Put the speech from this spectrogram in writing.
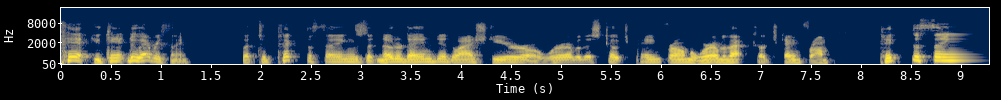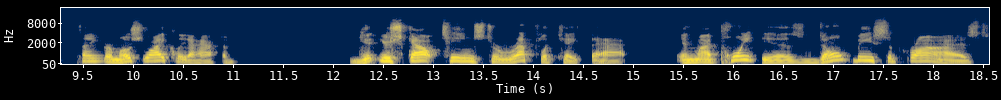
pick. You can't do everything, but to pick the things that Notre Dame did last year or wherever this coach came from or wherever that coach came from, pick the things think are most likely to happen. Get your scout teams to replicate that. And my point is don't be surprised.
